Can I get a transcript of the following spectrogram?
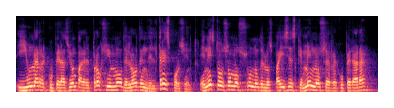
y una recuperación para el próximo del orden del 3%. En esto somos uno de los países que menos se recuperará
